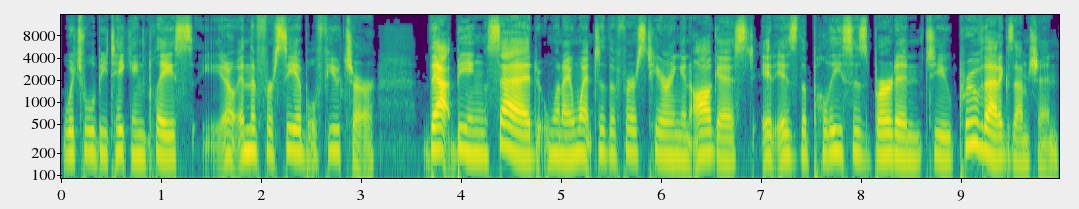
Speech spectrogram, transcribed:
which will be taking place, you know, in the foreseeable future. That being said, when I went to the first hearing in August, it is the police's burden to prove that exemption.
